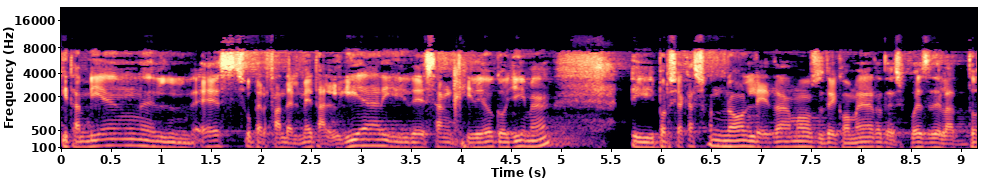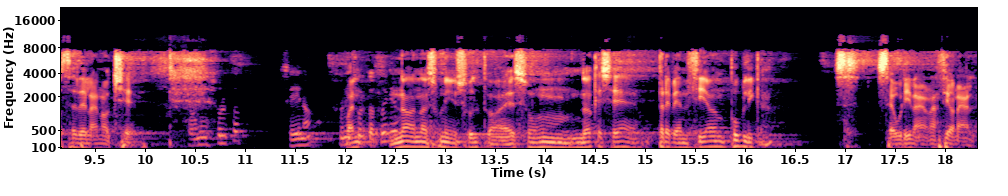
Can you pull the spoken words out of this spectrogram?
Y también el- es súper fan del Metal Gear y de San Hideo Kojima. Y por si acaso no le damos de comer después de las 12 de la noche. ¿Es un insulto? Sí, ¿no? ¿Es un Bueno, insulto tuyo? no, no es un insulto, es un, no que sé, prevención pública. Seguridad nacional.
